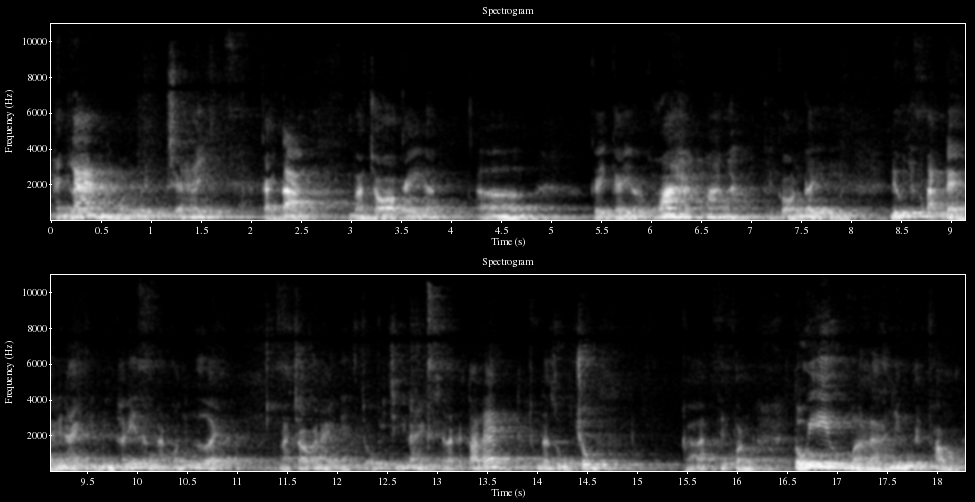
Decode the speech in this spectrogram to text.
hành lang mọi người cũng sẽ hay cải tạo và cho cái uh, cái cái hoa hoa vào. Thì còn đây thì nếu như các bạn để như này thì mình thấy rằng là có những người là cho cái này thì chỗ vị trí này sẽ là cái toilet thì chúng ta dùng chung. Đó, thế còn tối ưu mà là như một cái phòng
